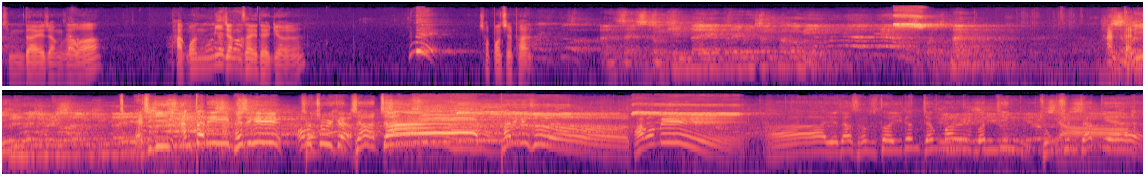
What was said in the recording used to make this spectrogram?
김다혜 장사와 박원미 장사의 대결. 첫 번째 판. 안산시청 안달이 배지를 시도한 김다혜 배지기 안달이 배지기 어느 쪽일까요? 자, 자 다리 기술 박원미. 아 여자 선수도 이런 정말 멋진 중심 잡기에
